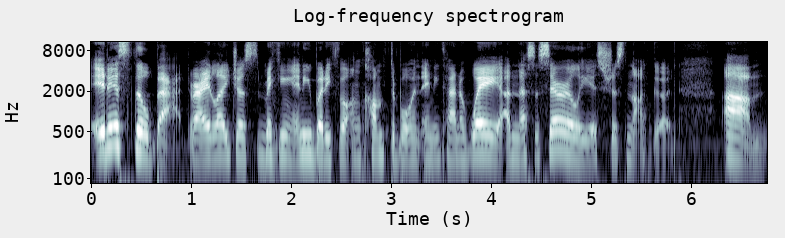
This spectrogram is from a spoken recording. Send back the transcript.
it is still bad, right? Like just making anybody feel uncomfortable in any kind of way unnecessarily is just not good. Um,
